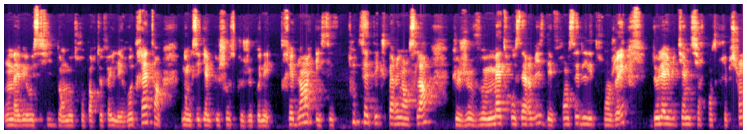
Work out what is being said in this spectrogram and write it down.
On avait aussi dans notre portefeuille les retraites. Donc, c'est quelque chose que je connais très bien et c'est toute cette expérience-là que je veux mettre au service des Français de l'étranger de la huitième circonscription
